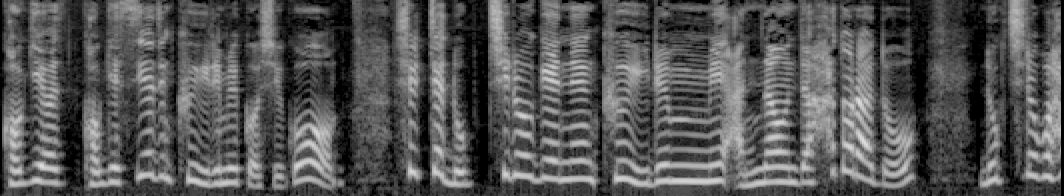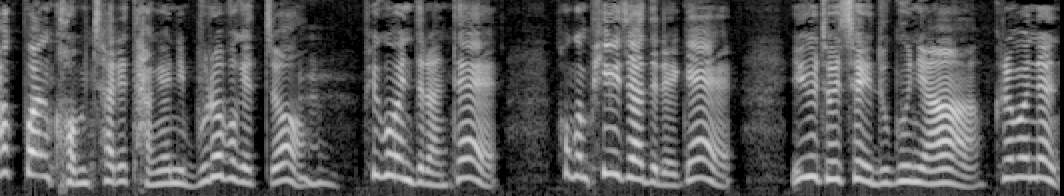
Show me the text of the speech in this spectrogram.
거기에 거기에 쓰여진 그 이름일 것이고 실제 녹취록에는 그 이름이 안 나온다 하더라도 녹취록을 확보한 검찰이 당연히 물어보겠죠 음. 피고인들한테 혹은 피의자들에게 이게 도대체 누구냐 그러면은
